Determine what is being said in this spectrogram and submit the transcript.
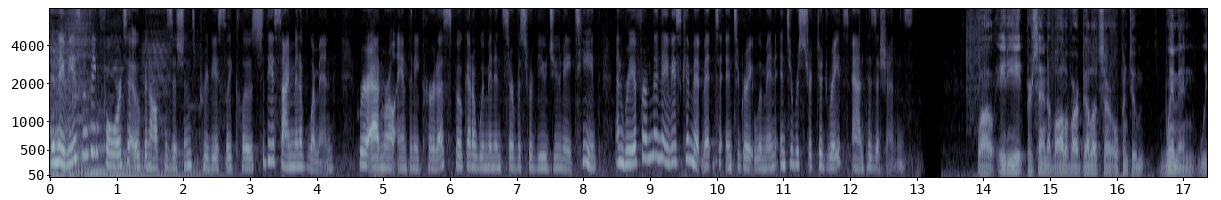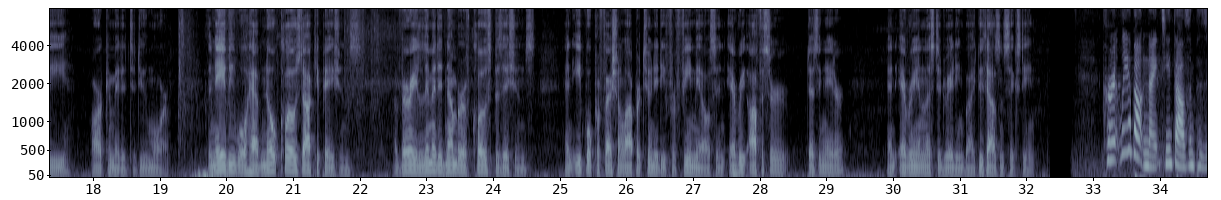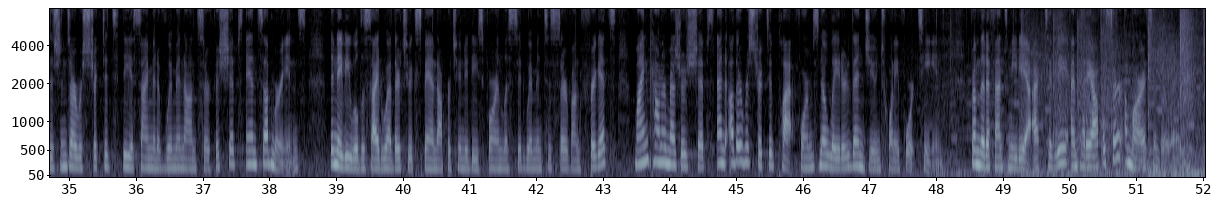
The Navy is moving forward to open all positions previously closed to the assignment of women. Rear Admiral Anthony Kurta spoke at a Women in Service review June 18th and reaffirmed the Navy's commitment to integrate women into restricted rates and positions. While 88% of all of our billets are open to women, we are committed to do more. The Navy will have no closed occupations, a very limited number of closed positions, and equal professional opportunity for females in every officer designator and every enlisted rating by 2016. Currently, about 19,000 positions are restricted to the assignment of women on surface ships and submarines. The Navy will decide whether to expand opportunities for enlisted women to serve on frigates, mine countermeasures ships, and other restricted platforms no later than June 2014. From the Defense Media Activity, I'm Petty Officer Amara Timberlake.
